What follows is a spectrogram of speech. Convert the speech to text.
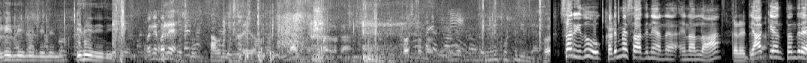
ಈಗ ಇಲ್ಲಿ ಇಲ್ಲಿ ಇಲ್ಲಿ. ಇದು ಇದು ಇದು. ಬನ್ನಿ ಸರ್ ಇದು ಕಡಿಮೆ ಸಾಧನೆ ಅನ್ನ- ಏನಲ್ಲ. ಯಾಕೆ ಅಂತಂದ್ರೆ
